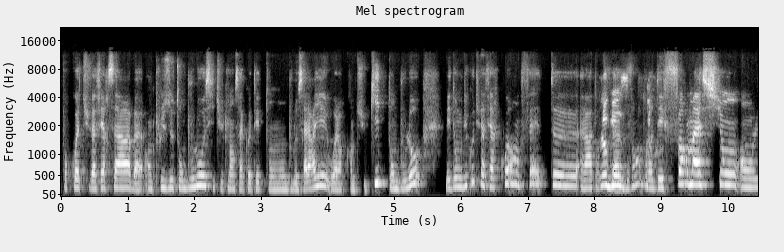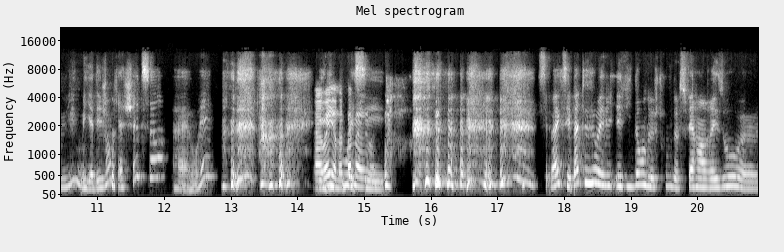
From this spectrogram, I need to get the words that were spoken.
pourquoi tu vas faire ça bah, en plus de ton boulot si tu te lances à côté de ton boulot salarié ou alors quand tu quittes ton boulot. Mais donc, du coup, tu vas faire quoi en fait euh, Alors, attends, tu vas vendre des formations en ligne, mais il y a des gens qui achètent ça? Euh, Ouais. ah ouais, il y en a pas mal. c'est vrai que c'est pas toujours évident, de, je trouve, de se faire un réseau, euh,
